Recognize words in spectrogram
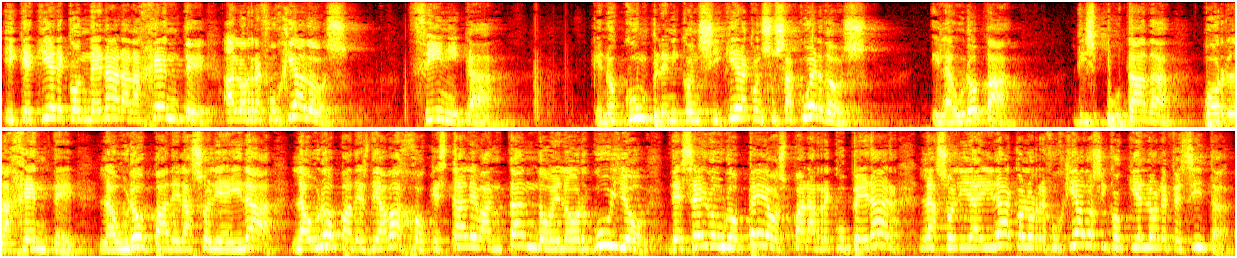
y que quiere condenar a la gente, a los refugiados, cínica, que no cumple ni con siquiera con sus acuerdos. Y la Europa disputada por la gente, la Europa de la solidaridad, la Europa desde abajo que está levantando el orgullo de ser europeos para recuperar la solidaridad con los refugiados y con quien lo necesita.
